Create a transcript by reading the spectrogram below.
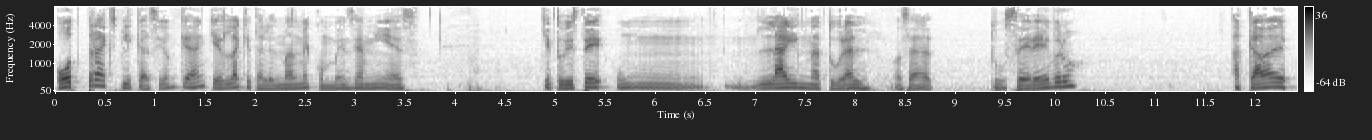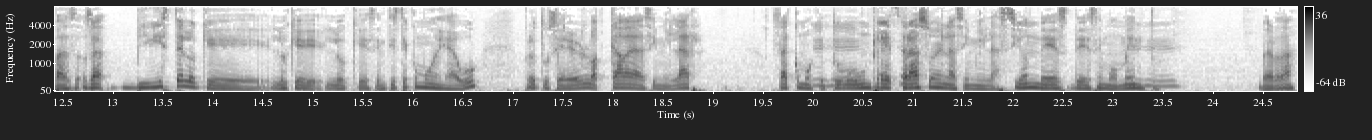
Otra explicación que dan, que es la que tal vez más me convence a mí, es que tuviste un lagging natural. O sea, tu cerebro acaba de pasar, o sea, viviste lo que, lo que, lo que sentiste como de vu, pero tu cerebro lo acaba de asimilar. O sea, como que tuvo un eso- retraso en la asimilación de, es- de ese momento. ¿verdad?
